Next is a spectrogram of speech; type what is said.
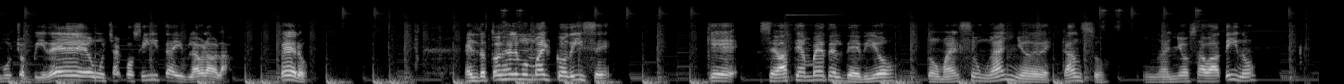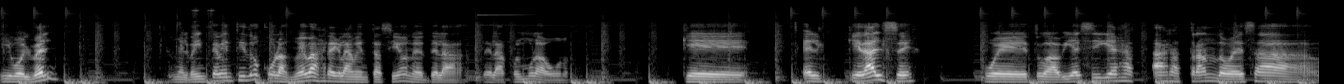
muchos videos, muchas cositas y bla, bla, bla. Pero el doctor Helmut Marco dice que Sebastián Vettel debió tomarse un año de descanso, un año sabatino y volver en el 2022 con las nuevas reglamentaciones de la, de la Fórmula 1. Que el quedarse, pues todavía sigue arrastrando esa,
